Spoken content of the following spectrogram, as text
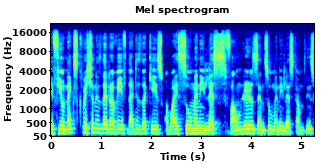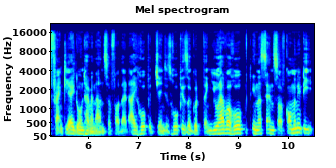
if your next question is that ravi if that is the case why so many less founders and so many less companies? Frankly i don't have an answer for that. I hope it changes. Hope is a good thing. You have a hope in a sense of community.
